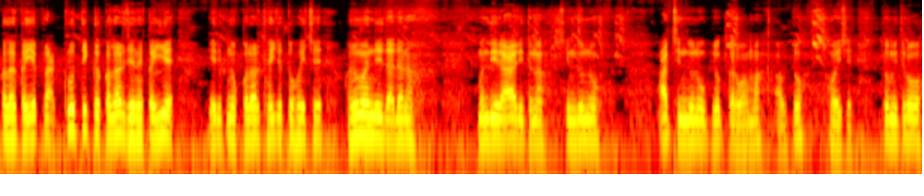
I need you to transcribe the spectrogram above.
કલર કહીએ, પ્રાકૃતિક કલર જેને કહીએ, એ રીતનો કલર થઈ જતો હોય છે. હનુમાનજી દાદાના મંદિર આ રીતના સિંદૂરનો, આ જ સિંદૂરનો ઉપયોગ કરવામાં આવતો હોય છે. તો મિત્રો,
